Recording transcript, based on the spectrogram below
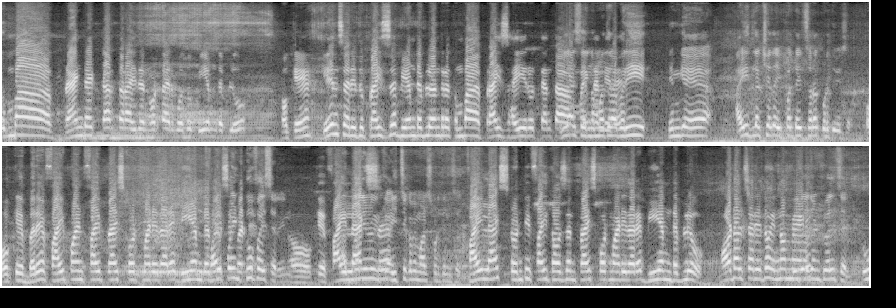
ತುಂಬಾ ಬ್ರ್ಯಾಂಡೆಡ್ ಕಾರ್ ತರ ಇದೆ ನೋಡ್ತಾ ಇರ್ಬೋದು ಬಿ ಎಂ ಡಬ್ಲ್ಯೂ ಓಕೆ ಏನ್ ಸರ್ ಇದು ಪ್ರೈಸ್ ಬಿ ಎಂ ಡಬ್ಲ್ಯೂ ಅಂದ್ರೆ ತುಂಬಾ ಪ್ರೈಸ್ ಹೈ ಇರುತ್ತೆ ಅಂತ ಸರ್ ನಮ್ಮ ಹತ್ರ ಬರೀ ನಿಮ್ಗೆ ಐದ್ ಲಕ್ಷದ ಇಪ್ಪತ್ತೈದು ಸಾವಿರ ಕೊಡ್ತೀವಿ ಸರ್. ಓಕೆ ಬರೀ five point five price quote ಮಾಡಿದ್ದಾರೆ. B M five point two five sir okay five lakhs ಹೆಚ್ಚು ಕಮ್ಮಿ ಮಾಡಿಸ್ಕೊಡ್ತೀನಿ sir. Five lakhs twenty five thousand price quote ಮಾಡಿದ್ದಾರೆ B M W model sir ಇದು ಇನ್ನೊಮ್ಮೆ two thousand twelve sir two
